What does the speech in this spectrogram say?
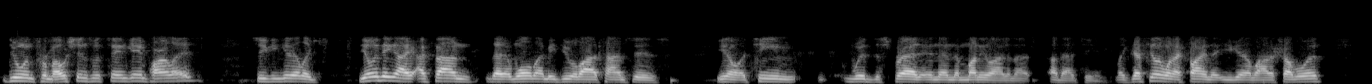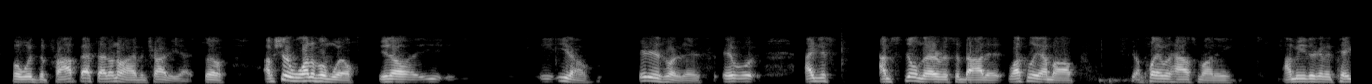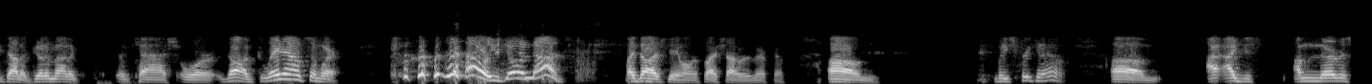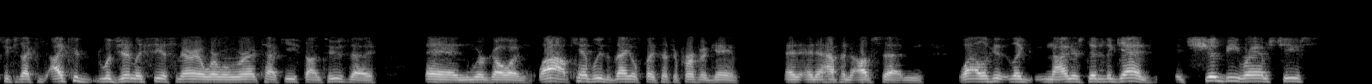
doing promotions with same game parlays, so you can get it. Like the only thing I, I found that it won't let me do a lot of times is, you know, a team with the spread and then the money line of that of that team. Like that's the only one I find that you get a lot of trouble with. But with the prop bets, I don't know. I haven't tried it yet, so I'm sure one of them will. You know, y- y- you know, it is what it is. It. I just I'm still nervous about it. Luckily, I'm up. I'm playing with house money. I'm either going to take down a good amount of, of cash or dog lay down somewhere. the hell? He's going nuts. My daughter's game on. That's why I shot it with a Nerf gun. Um, but he's freaking out. Um, I, I just I'm nervous because I could I could legitimately see a scenario where when we were at Tech East on Tuesday, and we're going, wow, can't believe the Bengals played such a perfect game, and and it happened to upset. And wow, look at like Niners did it again. It should be Rams Chiefs.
